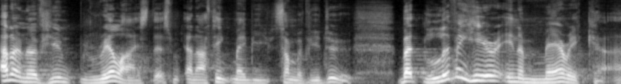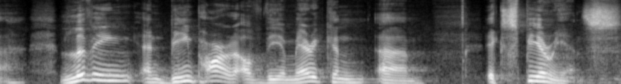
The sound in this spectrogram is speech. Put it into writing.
I don't know if you realize this, and I think maybe some of you do, but living here in America, living and being part of the American um, experience,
